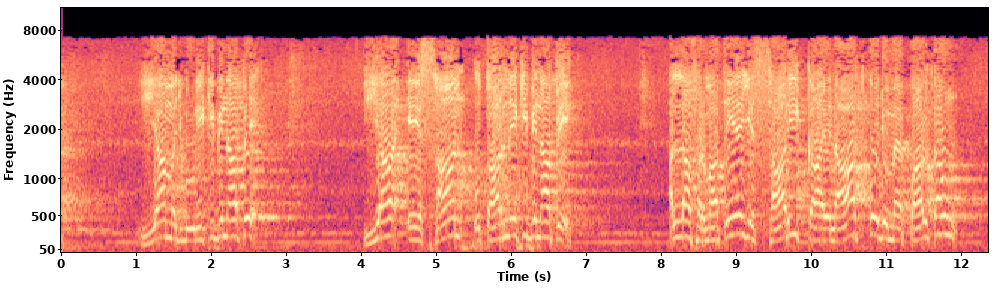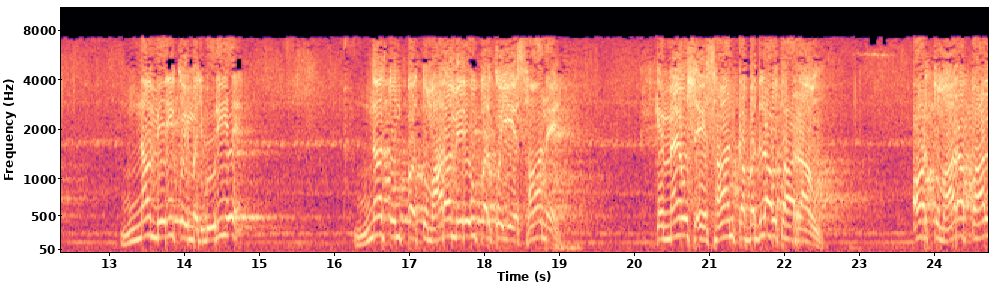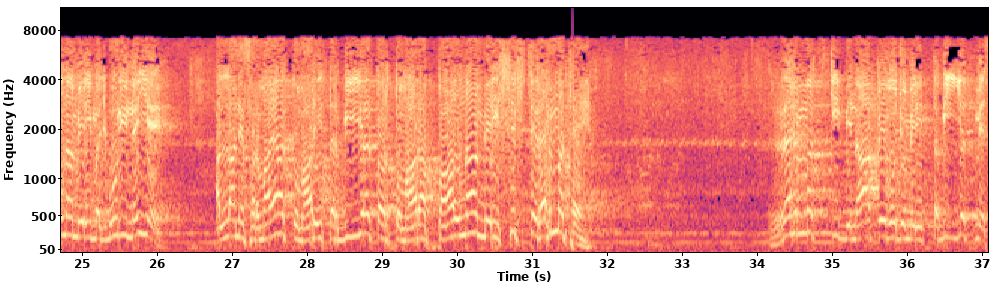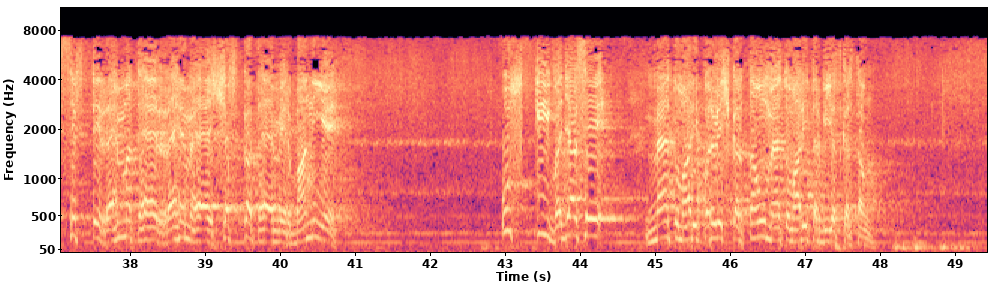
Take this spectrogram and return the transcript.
یا مجبوری کی بنا پہ، یا احسان اتارنے کی بنا پہ۔ اللہ فرماتے ہیں، یہ ساری کائنات کو جو میں پالتا ہوں نہ میری کوئی مجبوری ہے، نہ تم پر، تمہارا میرے اوپر کوئی احسان ہے کہ میں اس احسان کا بدلہ اتار رہا ہوں۔ اور تمہارا پالنا میری مجبوری نہیں ہے۔ اللہ نے فرمایا، تمہاری تربیت اور تمہارا پالنا میری صفت رحمت ہے۔ رحمت کی بنا پہ وہ جو میری طبیعت میں صفت رحمت ہے، رحم ہے، شفقت ہے، مہربانی ہے اس کی وجہ سے میں تمہاری پرورش کرتا ہوں، میں تمہاری تربیت کرتا ہوں۔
